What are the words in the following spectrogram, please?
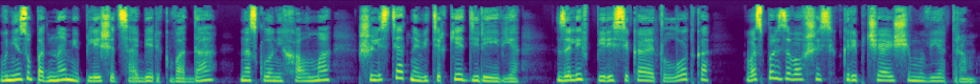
Внизу под нами плещется о берег вода, на склоне холма шелестят на ветерке деревья, залив пересекает лодка, воспользовавшись крепчающим ветром.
